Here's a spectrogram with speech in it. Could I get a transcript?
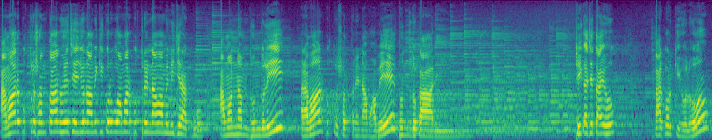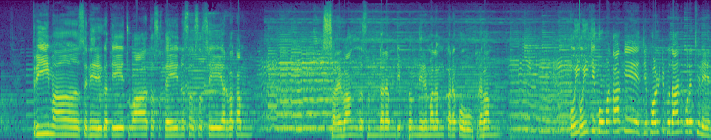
আমার পুত্র সন্তান হয়েছে, এই জন্য আমি কি করব? আমার পুত্রের নাম আমি নিজে রাখব। আমার নাম ধুন্দুলি, আর আমার পুত্র সন্তানের নাম হবে ধুন্দকারী। ঠিক আছে, তাই হোক। তারপর কি হলো? ত্রিমাস নির্গতে চ্বাত সুদেন সুসে অর্বকম। সর্বাঙ্গ সুন্দরম দিব্যম নির্মলম কনকো প্রভম ওই ওই যে গোমাতাকে যে ফলটি প্রদান করেছিলেন,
